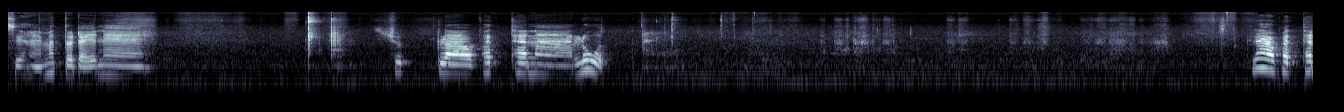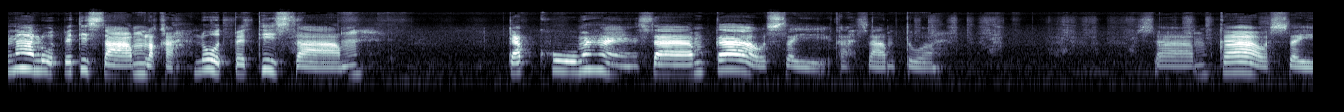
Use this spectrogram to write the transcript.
เสียหายมาตัวใดแน่ ชุดลาวพัฒนาลูดแล้วพัฒนาโหลดไปที่สามล่ะค่ะโหลดไปที่สามจับคูมาให้สามเก้าสี่ค่ะสามตัวสามเก้าสี่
